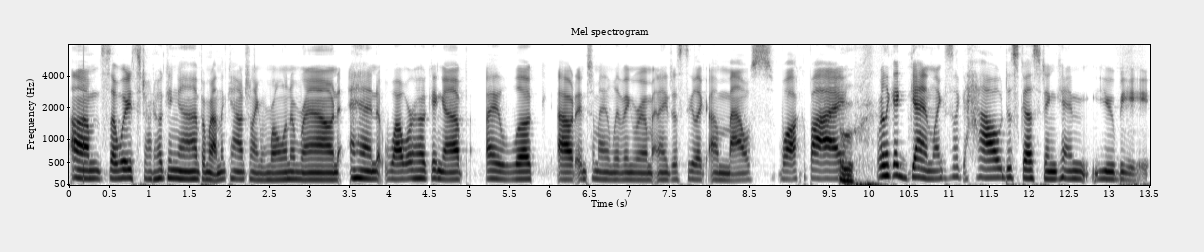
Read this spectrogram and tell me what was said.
Um, so we start hooking up. On the couch, like rolling around. And while we're hooking up, I look out into my living room and I just see like a mouse walk by. Ooh. We're like, again, like, it's like, how disgusting can you be?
